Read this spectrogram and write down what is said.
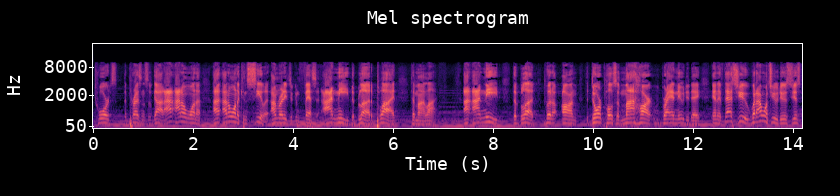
towards the presence of God. I, I don't want to I, I don't want to conceal it. I'm ready to confess it. I need the blood applied to my life. I, I need the blood put on the doorpost of my heart brand new today. And if that's you, what I want you to do is just,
